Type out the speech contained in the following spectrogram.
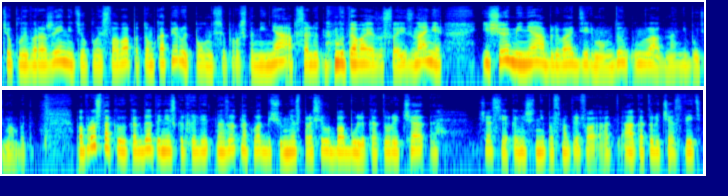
теплые выражения, теплые слова, потом копирует полностью просто меня, абсолютно выдавая за свои знания, еще и меня обливать дерьмом. Да, ладно, не будем об этом. Вопрос такой, когда-то несколько лет назад на кладбище у меня спросила бабуля, который час, час я, конечно, не посмотрев, а, а который час, ведь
